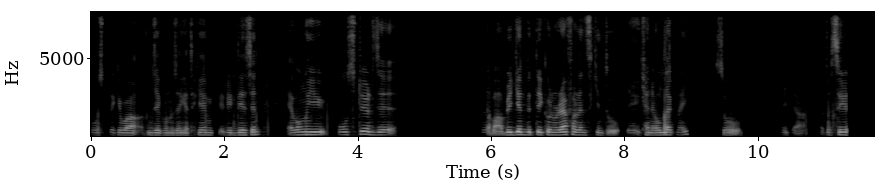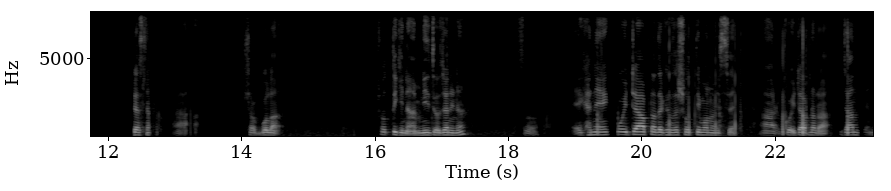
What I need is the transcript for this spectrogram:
পোস্ট থেকে বা যে কোনো জায়গা থেকে ক্রেডিট দিয়েছেন। এবং এই পোস্টের যে বা বিজ্ঞান ভিত্তিক কোনো রেফারেন্স কিন্তু এখানে উল্লেখ নাই। সো এটা এত সিরিয়াস সবগুলা সত্যি কিনা আমি নিজেও জানি না। সো এখানে কইটা আপনাদের কাছে সত্যি মনে হয়েছে আর কইটা আপনারা জানতেন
